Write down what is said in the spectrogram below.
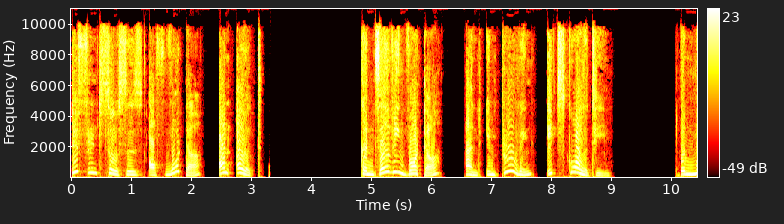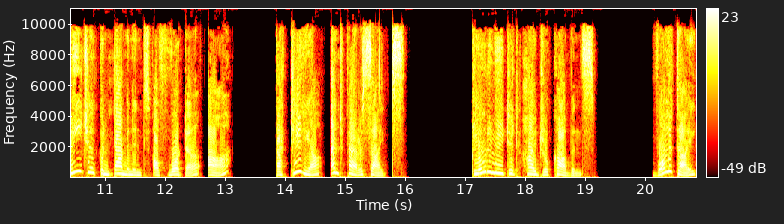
different sources of water on earth. Conserving water and improving its quality. The major contaminants of water are bacteria and parasites, chlorinated hydrocarbons, volatile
